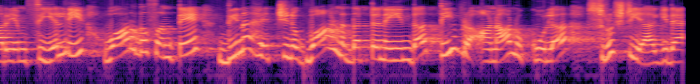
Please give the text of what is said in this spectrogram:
ಆರ್ಎಂಸಿಯಲ್ಲಿ ವಾರದ ಸಂತೆ ದಿನ ಹೆಚ್ಚಿನ ವಾಹನ ದಟ್ಟಣೆಯಿಂದ ತೀವ್ರ ಅನಾನುಕೂಲ ಸೃಷ್ಟಿಯಾಗಿದೆ.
